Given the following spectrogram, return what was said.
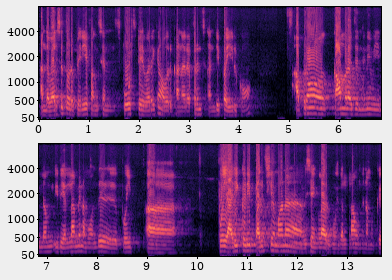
அந்த வருஷத்தோட பெரிய ஃபங்க்ஷன் ஸ்போர்ட்ஸ் டே வரைக்கும் அவருக்கான ரெஃபரன்ஸ் கண்டிப்பா இருக்கும். அப்புறம் காமராஜர் நினைவு இல்லம் இது எல்லாமே நம்ம வந்து போய் ஆஹ், போய் அடிக்கடி பரிச்சயமான விஷயங்களா இருக்கும். இதெல்லாம் வந்து நமக்கு.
